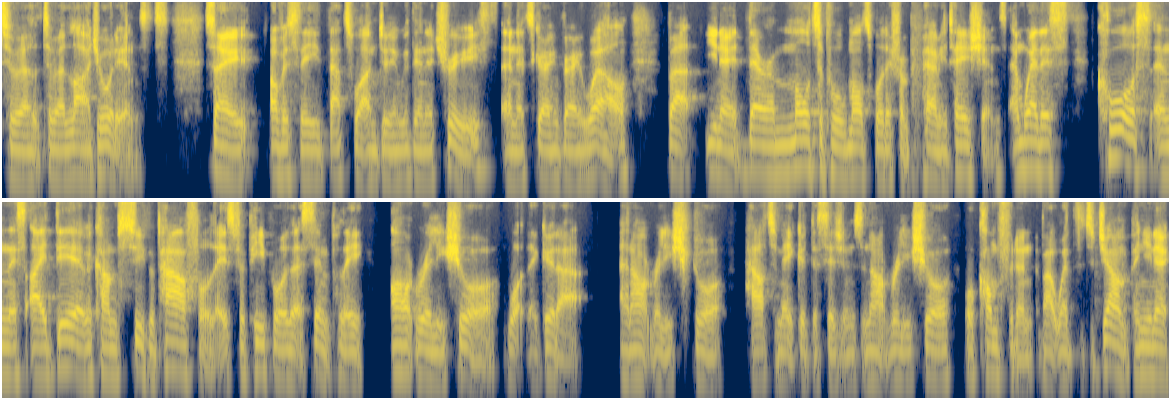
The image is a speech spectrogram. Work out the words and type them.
to a to a large audience. So obviously that's what I'm doing with Inner Truth, and it's going very well. But you know, there are multiple, multiple different permutations. And where this course and this idea becomes super powerful is for people that simply aren't really sure what they're good at and aren't really sure how to make good decisions and aren't really sure or confident about whether to jump. And, you know,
